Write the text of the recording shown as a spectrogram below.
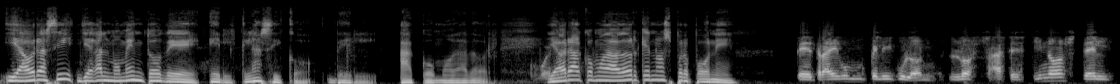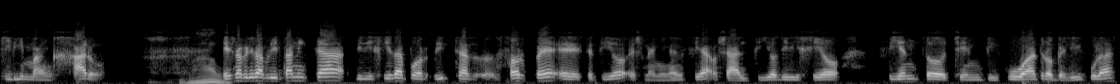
Y ahora sí, llega el momento de el clásico del acomodador. Y ahora, acomodador, ¿qué nos propone? Te traigo un peliculón, Los asesinos del Kilimanjaro. Es una película británica dirigida por Richard Thorpe. Este tío es una eminencia, o sea, el tío dirigió 184 películas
